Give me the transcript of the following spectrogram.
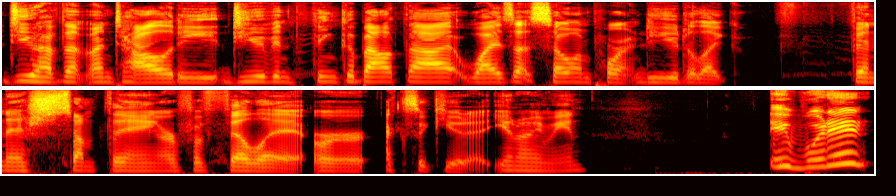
do you have that mentality? Do you even think about that? Why is that so important to you to like finish something or fulfill it or execute it? You know what I mean? It wouldn't.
